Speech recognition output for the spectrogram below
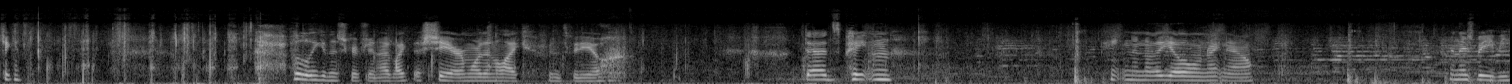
Chicken. Put a link in the description. I'd like to share more than a like for this video. Dad's painting painting another yellow one right now. And there's baby.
